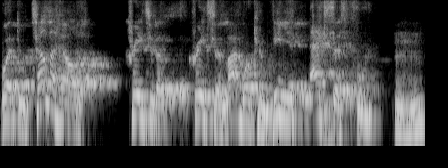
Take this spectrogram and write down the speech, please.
but through telehealth creates a, creates a lot more convenient access point. Mm-hmm.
